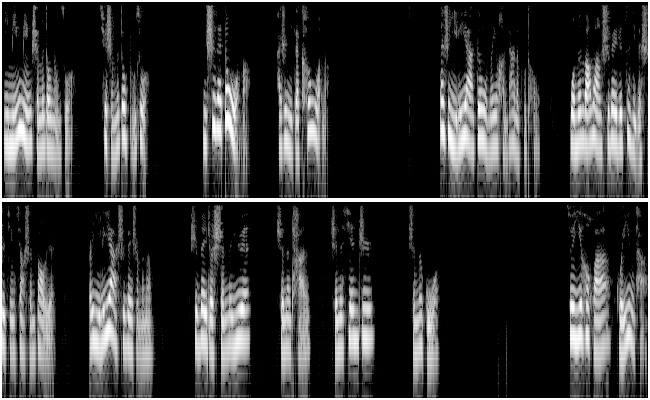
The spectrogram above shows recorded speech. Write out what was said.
你明明什么都能做，却什么都不做，你是在逗我吗？还是你在坑我呢？但是以利亚跟我们有很大的不同，我们往往是为着自己的事情向神抱怨，而以利亚是为什么呢？是为着神的约。神的坛，神的先知，神的国，所以耶和华回应他，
